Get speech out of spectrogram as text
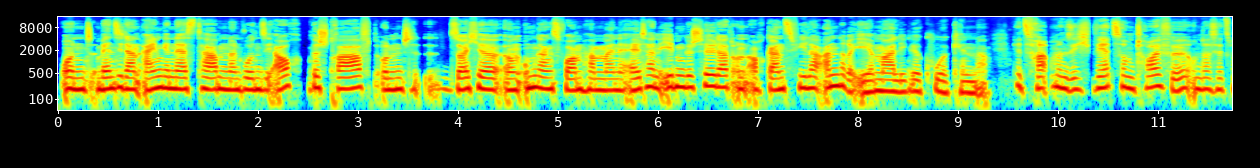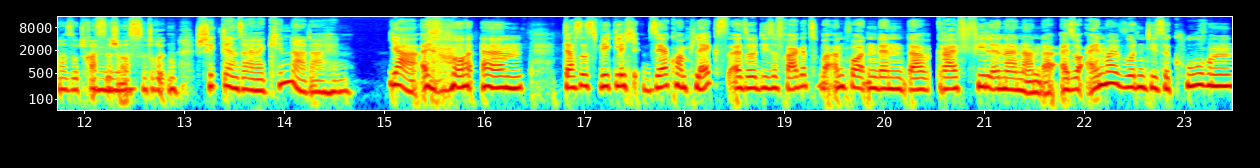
Und wenn sie dann eingenässt haben, dann wurden sie auch bestraft. Und solche ähm, Umgangsformen haben meine Eltern eben geschildert und auch ganz viele andere ehemalige Kurkinder. Jetzt fragt man sich, wer zum Teufel, um das jetzt mal so drastisch mhm. auszudrücken, schickt denn seine Kinder dahin? Ja, also ähm, das ist wirklich sehr komplex, also diese Frage zu beantworten, denn da greift viel ineinander. Also einmal wurden diese Kuren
